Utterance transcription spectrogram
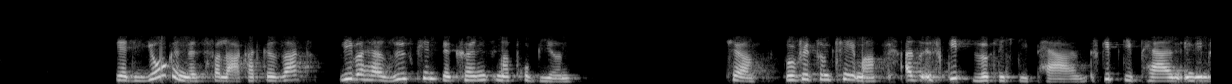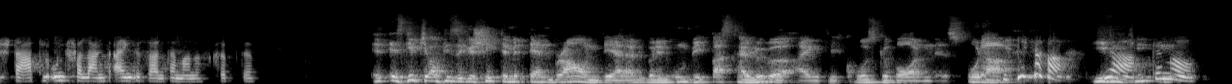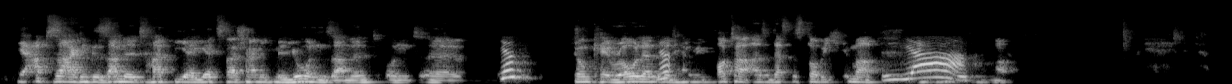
Der Diogenes Verlag hat gesagt, lieber Herr Süßkind, wir können es mal probieren. Tja, so viel zum Thema. Also es gibt wirklich die Perlen. Es gibt die Perlen in dem Stapel unverlangt eingesandter Manuskripte. Es gibt ja auch diese Geschichte mit Dan Brown, der dann über den Umweg Bastei Lübbe eigentlich groß geworden ist. Oder ja, ja King, genau. der Absagen gesammelt hat, die er jetzt wahrscheinlich Millionen sammelt. Und äh, ja. John K. Rowland ja. mit Harry Potter. Also das ist, glaube ich, immer. Ja.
